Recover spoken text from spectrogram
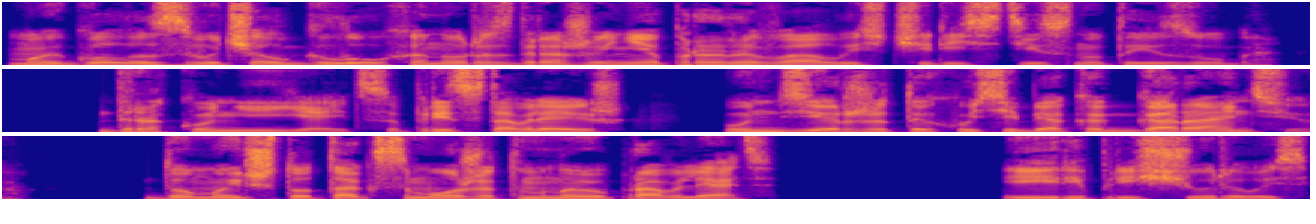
Мой голос звучал глухо, но раздражение прорывалось через стиснутые зубы. Драконьи яйца, представляешь? Он держит их у себя как гарантию. Думает, что так сможет мной управлять. Эйри прищурилась,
